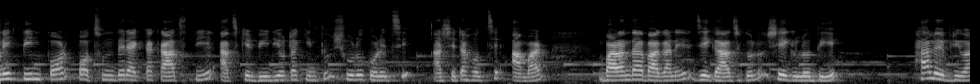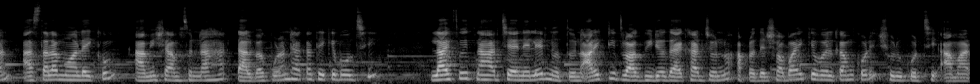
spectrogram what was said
অনেক দিন পর পছন্দের একটা কাজ দিয়ে আজকের ভিডিওটা কিন্তু শুরু করেছি। আর সেটা হচ্ছে আমার বারান্দা বাগানের যে গাছগুলো, সেগুলো দিয়ে। হ্যালো এভরিওয়ান আসসালামু আলাইকুম। আমি শামসুন নাহার লালবাগ পুরান ঢাকা থেকে বলছি। লাইফ উইথ নাহার চ্যানেলের নতুন আরেকটি ব্লগ ভিডিও দেখার জন্য আপনাদের সবাইকে ওয়েলকাম করে শুরু করছি আমার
